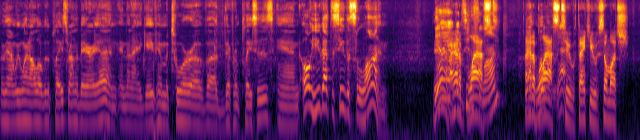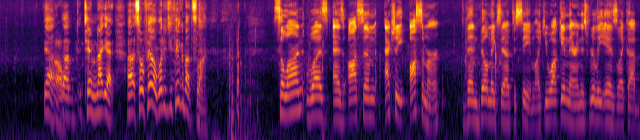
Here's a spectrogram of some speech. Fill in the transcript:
and then we went all over the place around the Bay Area, and, and then I gave him a tour of uh, different places. And oh, you got to see the salon. Yeah, yeah. I got had a blast. salon. I had a well, blast yeah. too. Thank you so much. Yeah, Oh. uh, Tim, not yet. Uh, so Phil, what did you think about salon? Salon was as awesome, actually awesomer than Bill makes it out to seem. Like you walk in there, and this really is like a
